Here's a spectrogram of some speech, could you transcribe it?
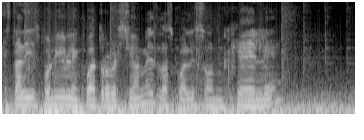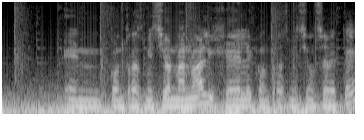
Está disponible en cuatro versiones, las cuales son GL con transmisión manual y GL con transmisión CVT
